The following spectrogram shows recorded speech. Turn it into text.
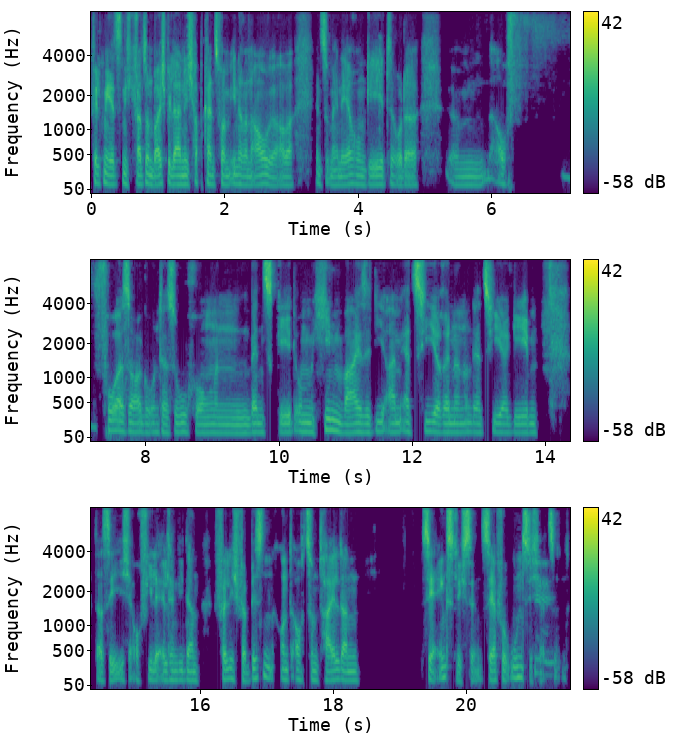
fällt mir jetzt nicht gerade so ein Beispiel ein, ich habe keins vom inneren Auge, aber wenn es um Ernährung geht oder ähm, auch Vorsorgeuntersuchungen, wenn es geht um Hinweise, die einem Erzieherinnen und Erzieher geben. Da sehe ich auch viele Eltern, die dann völlig verbissen und auch zum Teil dann sehr ängstlich sind, sehr verunsichert mhm. sind.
